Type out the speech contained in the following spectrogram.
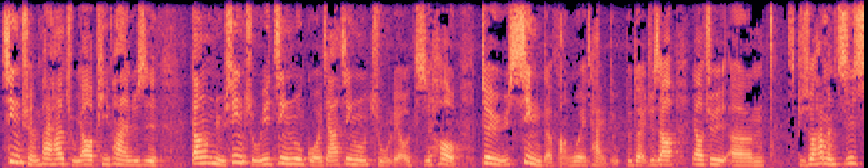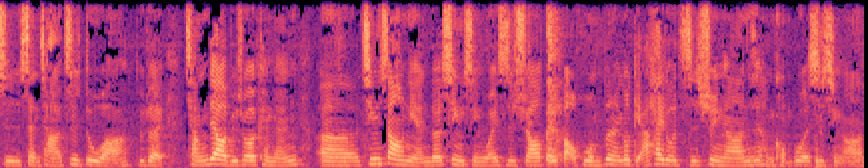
性权派他主要批判就是当女性主义进入国家、进入主流之后，对于性的防卫态度，对不对？就是要要去嗯，比如说他们支持审查制度啊，对不对？强调比如说可能呃青少年的性行为是需要被保护，我们不能够给他太多资讯啊，那是很恐怖的事情啊。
